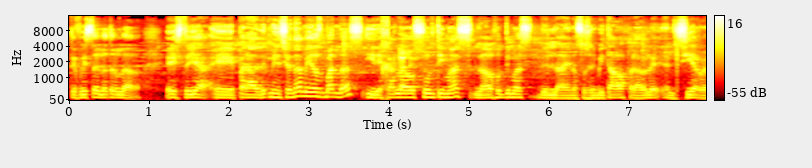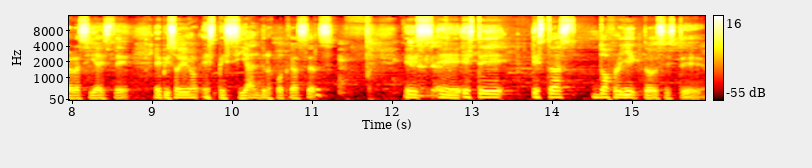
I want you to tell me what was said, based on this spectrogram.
te fuiste al otro lado. Este ya, eh, para de- mencionar mis dos bandas y dejar las dos últimas, las dos últimas de la de nuestros invitados para darle el cierre ahora sí a este episodio especial de los podcasters. Es eh, este, estos dos proyectos, este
